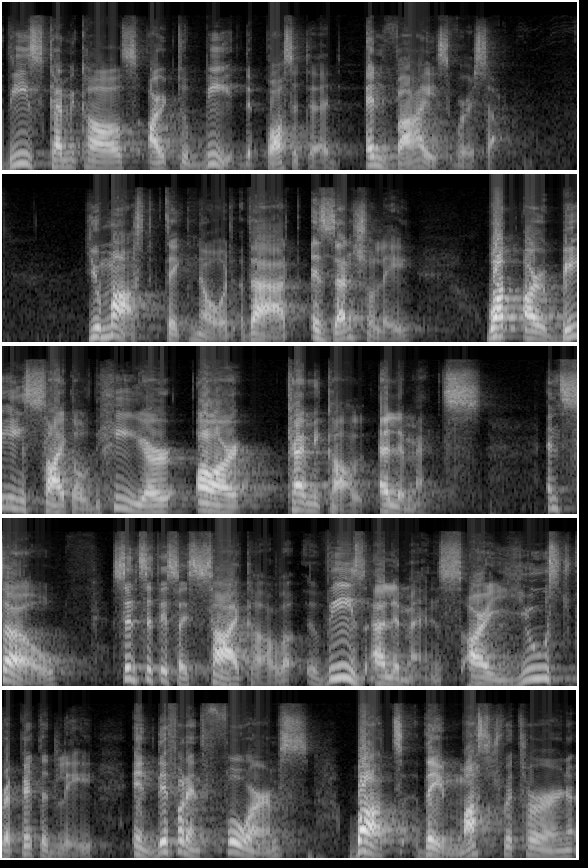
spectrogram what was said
these chemicals are to be deposited and vice versa you must take note that essentially what are being cycled here are chemical elements. And so, since it is a cycle, these elements are used repeatedly in different forms, but they must return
